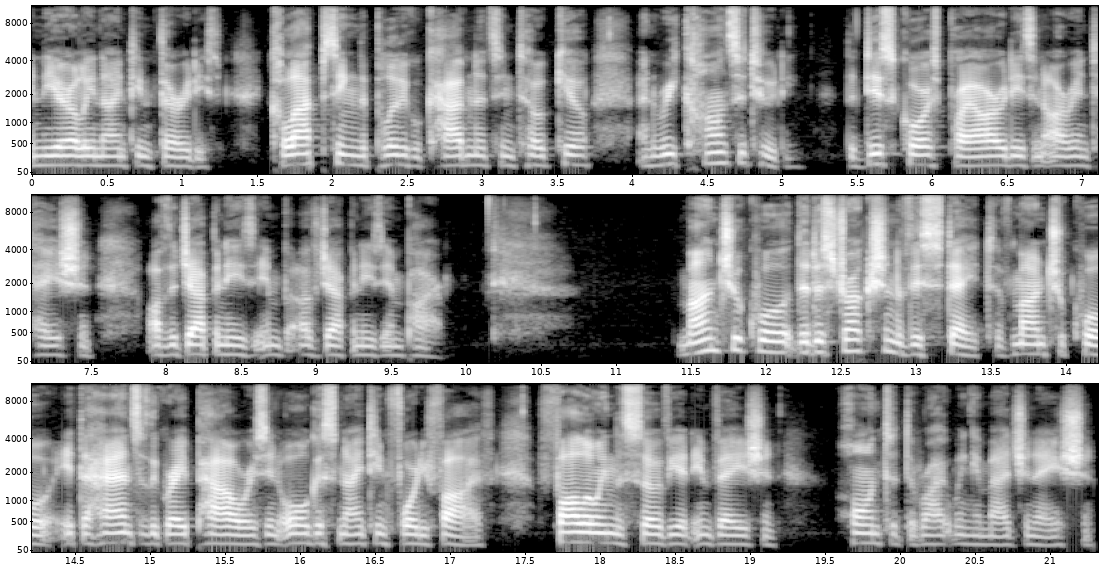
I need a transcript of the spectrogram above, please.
in the early 1930s, collapsing the political cabinets in Tokyo and reconstituting the discourse, priorities, and orientation of the Japanese of Japanese empire. Manchukuo, the destruction of this state of Manchukuo at the hands of the great powers in August 1945, following the Soviet invasion, haunted the right wing imagination,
